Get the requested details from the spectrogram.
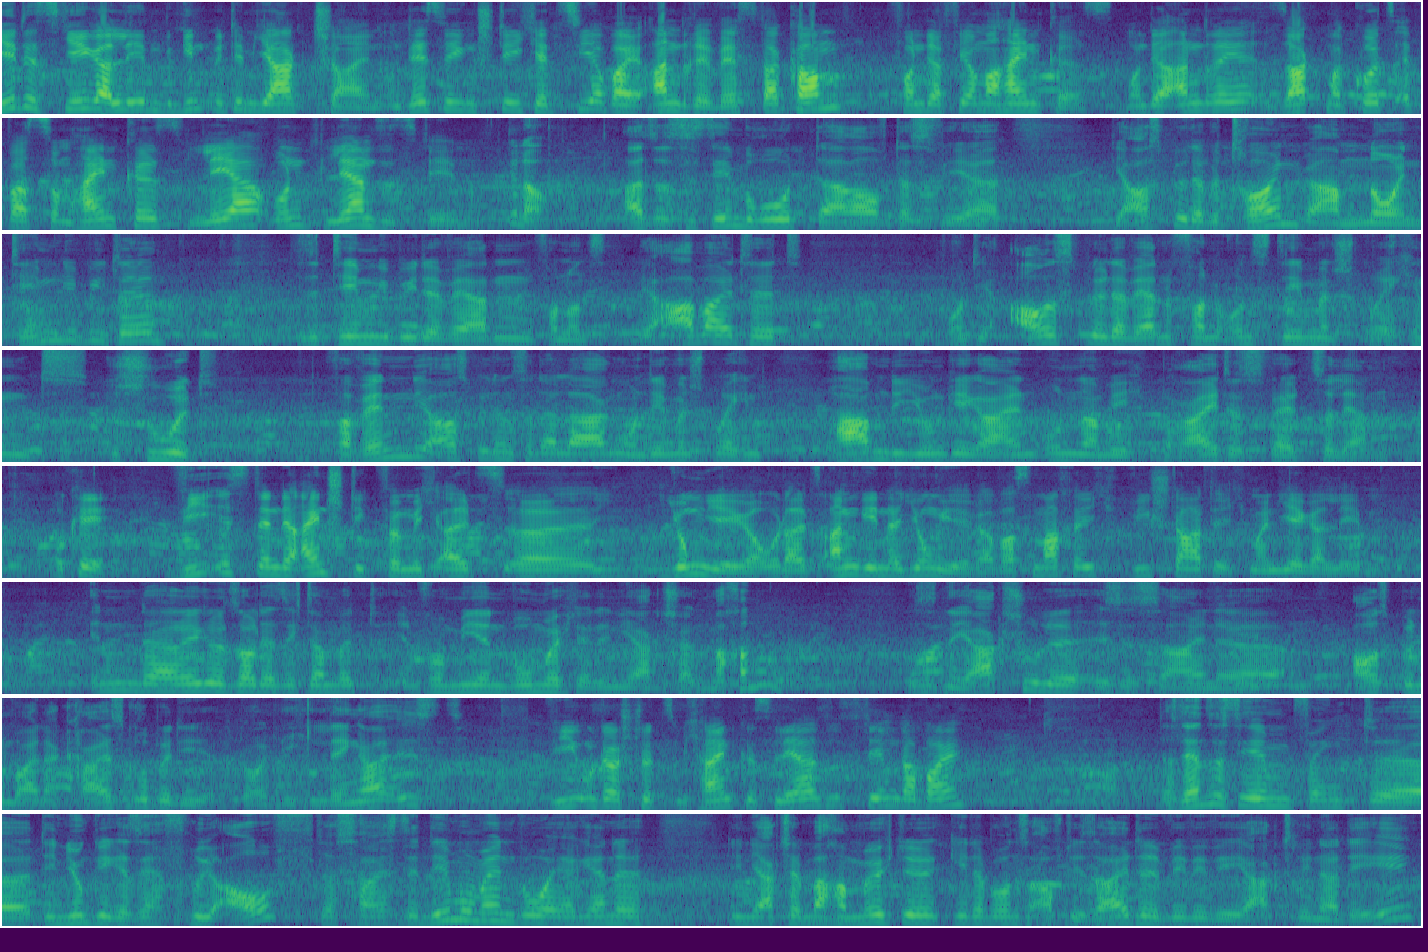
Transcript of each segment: jedes Jägerleben beginnt mit dem Jagdschein. Und deswegen stehe ich jetzt hier bei André Westerkamp von der Firma Heinkes. Und der André sagt mal kurz etwas zum Heinkes Lehr- und Lernsystem. Genau. Also das System beruht darauf, dass wir die Ausbilder betreuen. Wir haben neun Themengebiete. Diese Themengebiete werden von uns bearbeitet und die Ausbilder werden von uns dementsprechend geschult, verwenden die Ausbildungsunterlagen und dementsprechend haben die Jungjäger ein unheimlich breites Feld zu lernen. Okay, wie ist denn der Einstieg für mich als äh, Jungjäger oder als angehender Jungjäger? Was mache ich? Wie starte ich mein Jägerleben? In der Regel sollte er sich damit informieren, wo möchte er den Jagdschein machen. Ist es eine Jagdschule? Ist es eine Ausbildung bei einer Kreisgruppe, die deutlich länger ist? Wie unterstützt mich Heinkes Lehrsystem dabei? Das Lernsystem fängt äh, den Jungjäger sehr früh auf. Das heißt, in dem Moment, wo er gerne den Jagdschein machen möchte, geht er bei uns auf die Seite www.jagdtrainer.de,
